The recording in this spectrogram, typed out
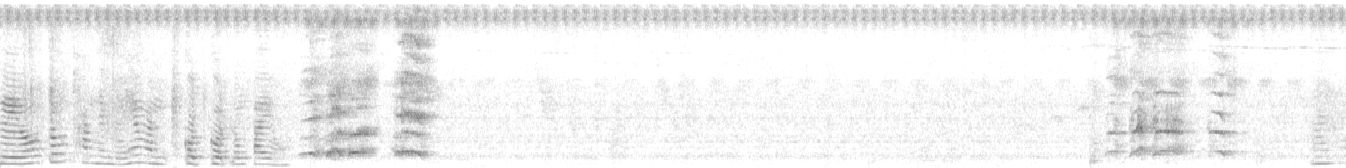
แล้วต้องทำยังไงให้มันกดกดๆลงไปเหรอ อือฮึ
